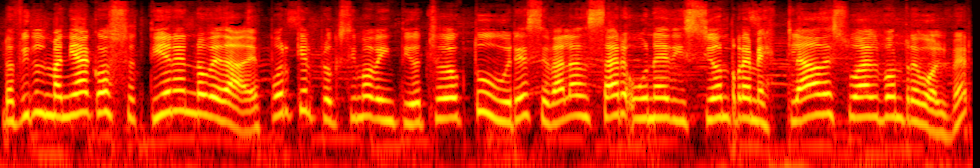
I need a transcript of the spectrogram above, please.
los Beatles maníacos tienen novedades porque el próximo 28 de octubre se va a lanzar una edición remezclada de su álbum Revolver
